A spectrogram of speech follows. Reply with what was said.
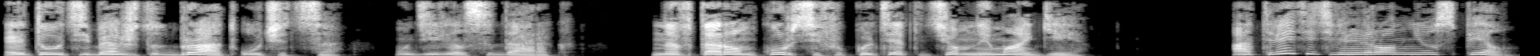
это у тебя же тут брат учится», — удивился Дарок. «На втором курсе факультета темной магии». Ответить Вильрон не успел.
